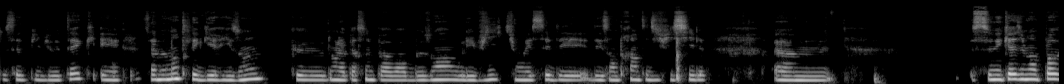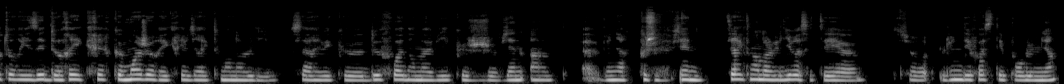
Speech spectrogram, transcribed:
de cette bibliothèque et ça me montre les guérisons que, dont la personne peut avoir besoin ou les vies qui ont laissé des, empreintes difficiles. Ce n'est quasiment pas autorisé de réécrire, que moi je réécrive directement dans le livre. C'est arrivé que deux fois dans ma vie que je vienne venir, que je vienne directement dans le livre. C'était euh, sur l'une des fois, c'était pour le mien.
